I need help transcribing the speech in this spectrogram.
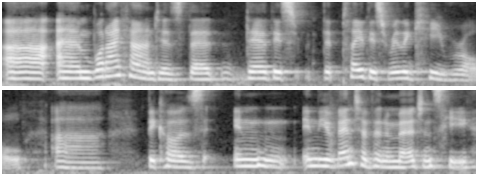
Uh, and what I found is that they're this they play this really key role uh, because in in the event of an emergency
